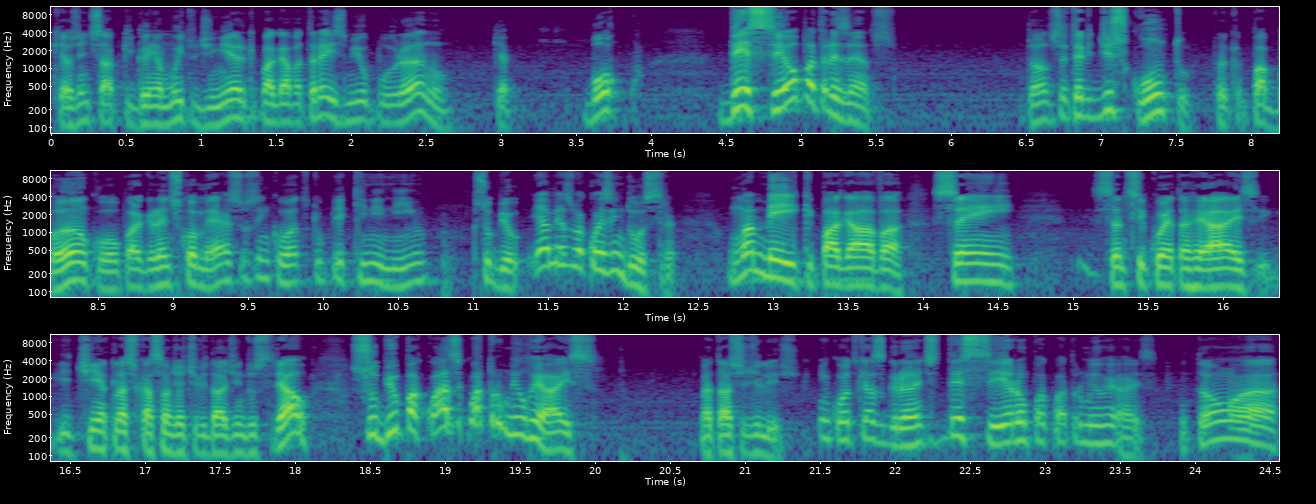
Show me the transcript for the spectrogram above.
que a gente sabe que ganha muito dinheiro, que pagava 3 mil por ano, que é pouco, desceu para 300. Então você teve desconto para banco ou para grandes comércios, enquanto que o pequenininho subiu. E a mesma coisa a indústria. Uma MEI que pagava 100, 150 reais e tinha classificação de atividade industrial, subiu para quase 4 mil reais a taxa de lixo, enquanto que as grandes desceram para 4 mil reais. Então, a,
